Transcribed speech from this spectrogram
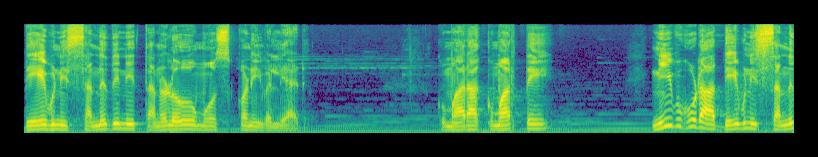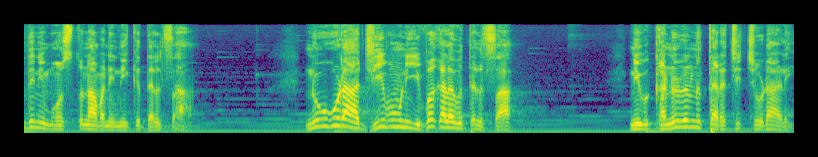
దేవుని సన్నిధిని తనలో మోసుకొని వెళ్ళాడు. కుమారా కుమార్తె నీవు కూడా ఆ దేవుని సన్నిధిని మోస్తున్నావని నీకు తెలుసా? నువ్వు కూడా ఆ జీవముని ఇవ్వగలవు తెలుసా? నీవు కనులను తెరచి చూడాలి.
